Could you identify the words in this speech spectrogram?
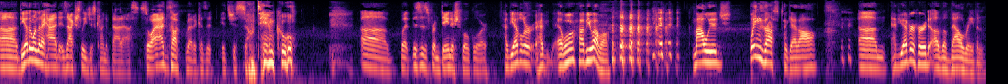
Uh, the other one that I had is actually just kind of badass, so I had to talk about it because it it's just so damn cool. Uh, but this is from Danish folklore. Have you ever have you ever have you ever marriage brings us together? Um, have you ever heard of a Valraven?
